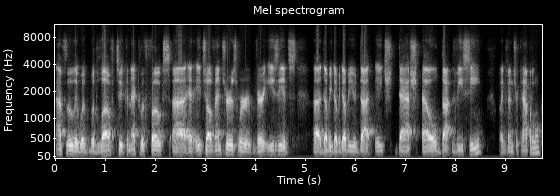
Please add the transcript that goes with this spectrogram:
Absolutely. Would, would love to connect with folks uh, at HL Ventures. We're very easy. It's uh, www.h-l.vc, like venture capital.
